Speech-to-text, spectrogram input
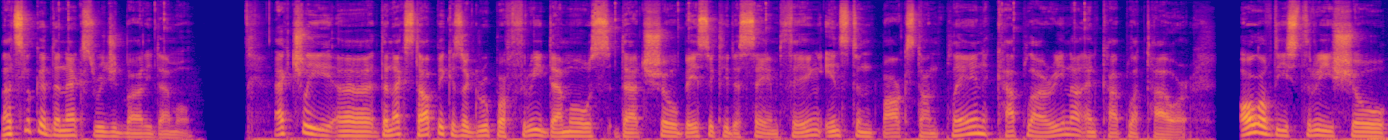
Let's look at the next rigid body demo. Actually, uh, the next topic is a group of three demos that show basically the same thing, Instant Boxed on Plane, Kapla Arena, and Kapla Tower. All of these three show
